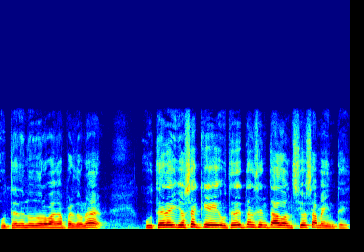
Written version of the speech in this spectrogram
ustedes no nos lo van a perdonar. Ustedes, yo sé que ustedes están sentados ansiosamente,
